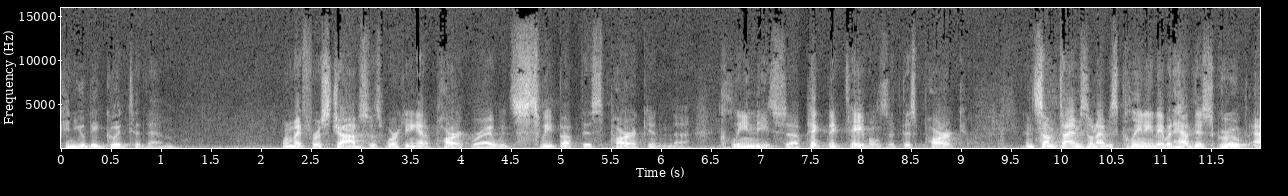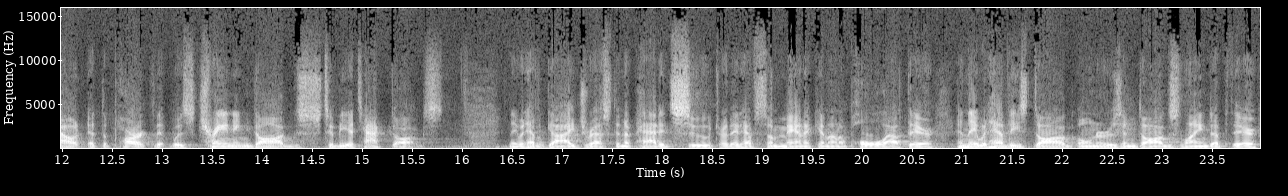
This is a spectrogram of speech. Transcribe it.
Can you be good to them? One of my first jobs was working at a park where I would sweep up this park and uh, clean these uh, picnic tables at this park. And sometimes when I was cleaning, they would have this group out at the park that was training dogs to be attack dogs. They would have a guy dressed in a padded suit, or they'd have some mannequin on a pole out there, and they would have these dog owners and dogs lined up there.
